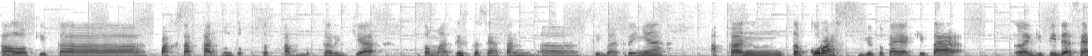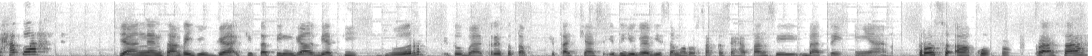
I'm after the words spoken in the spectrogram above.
kalau kita paksakan untuk tetap bekerja, otomatis kesehatan uh, si baterainya akan terkuras gitu kayak kita lagi tidak sehat lah jangan sampai juga kita tinggal dia tidur itu baterai tetap kita cas itu juga bisa merusak kesehatan si baterainya. Terus aku rasa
